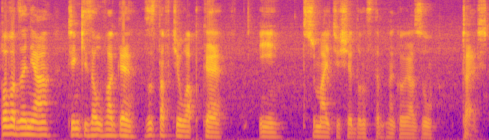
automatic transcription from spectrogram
powodzenia, dzięki za uwagę, zostawcie łapkę i trzymajcie się do następnego razu. Cześć!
